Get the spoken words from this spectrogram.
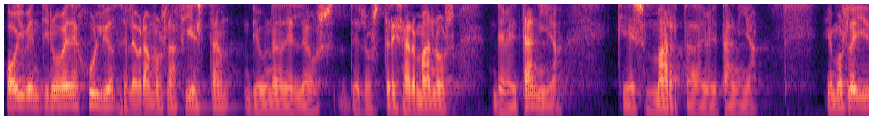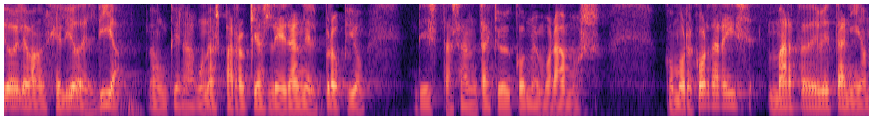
Hoy 29 de julio celebramos la fiesta de una de los, de los tres hermanos de Betania, que es Marta de Betania. Hemos leído el Evangelio del día, aunque en algunas parroquias leerán el propio de esta santa que hoy conmemoramos. Como recordaréis, Marta de Betania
